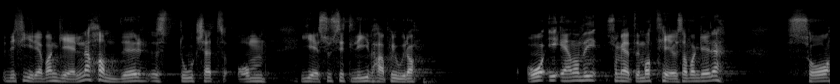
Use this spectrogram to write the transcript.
de fire evangeliene, handler stort sett om Jesus sitt liv her på jorda. Og i en av de, som heter Matteusevangeliet, så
